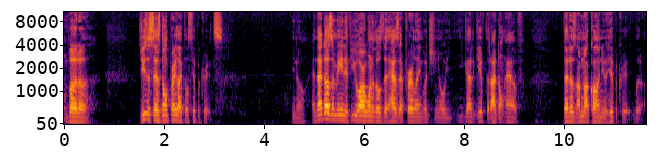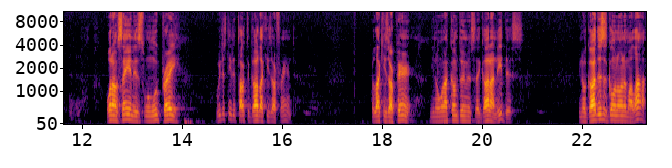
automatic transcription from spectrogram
But uh, Jesus says, don't pray like those hypocrites. You know, and that doesn't mean if you are one of those that has that prayer language, you know, you got a gift that I don't have. That doesn't, I'm not calling you a hypocrite, but what I'm saying is when we pray, we just need to talk to God like He's our friend or like He's our parent. You know, when I come to Him and say, God, I need this. You know, God, this is going on in my life.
